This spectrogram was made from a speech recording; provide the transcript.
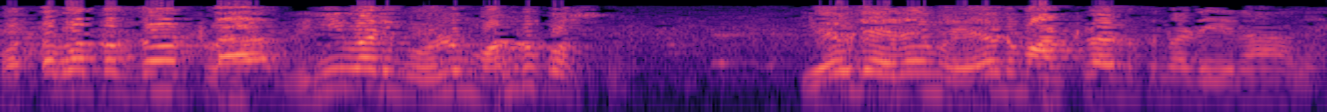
కొత్త కొత్త చోట్ల వినివాడికి ఒళ్ళు మండుకు వస్తుంది ఏమిటి ఏదేమో ఏమిటి మాట్లాడుతున్నాడు ఈయన అని.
